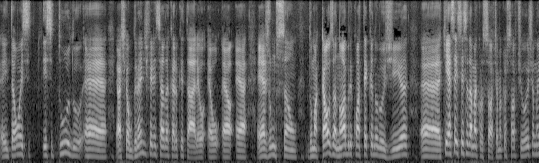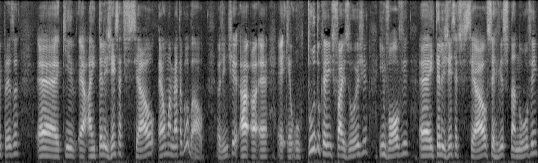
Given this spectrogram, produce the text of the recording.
Então, esse esse tudo, é, eu acho que é o grande diferencial da Quero Quitar, é, é, é, é, a junção de uma causa nobre com a tecnologia, é, que é essa a essência da Microsoft. A Microsoft hoje é uma empresa é, que a inteligência artificial é uma meta global. A gente, a, a, é, é, é, o, tudo que a gente faz hoje envolve é, inteligência artificial, serviços na nuvem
